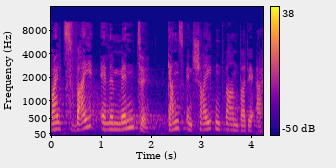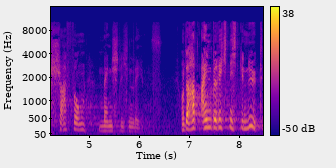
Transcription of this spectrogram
weil zwei Elemente ganz entscheidend waren bei der Erschaffung menschlichen Lebens. Und da hat ein Bericht nicht genügt.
